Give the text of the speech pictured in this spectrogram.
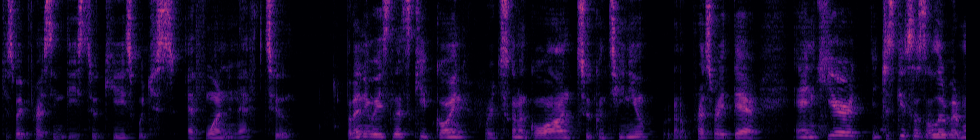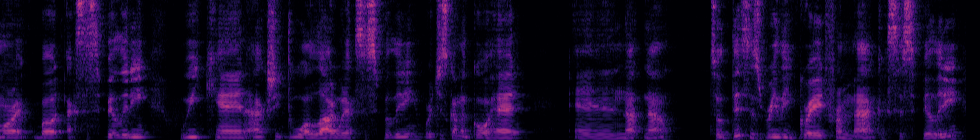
just by pressing these two keys, which is F1 and F2. But anyways, let's keep going. We're just gonna go on to continue. We're gonna press right there. And here, it just gives us a little bit more about accessibility. We can actually do a lot with accessibility. We're just gonna go ahead and not now. So this is really great from Mac accessibility.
